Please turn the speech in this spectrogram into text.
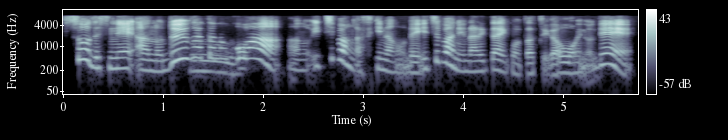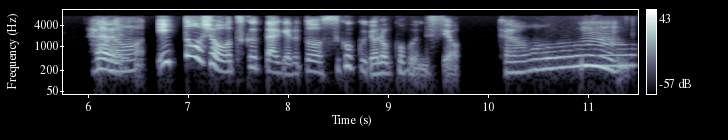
そうですね。あの、ドゥ型の子は、あの、一番が好きなので、一番になりたい子たちが多いので、はい。あの、一等賞を作ってあげると、すごく喜ぶんですよ。じゃーん。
